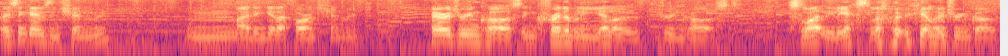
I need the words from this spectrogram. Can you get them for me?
Racing games in Shenmue? Mm, I didn't get that far into Shenmue. Hera Dreamcast, incredibly yellow Dreamcast. Slightly less yellow Dreamcast.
